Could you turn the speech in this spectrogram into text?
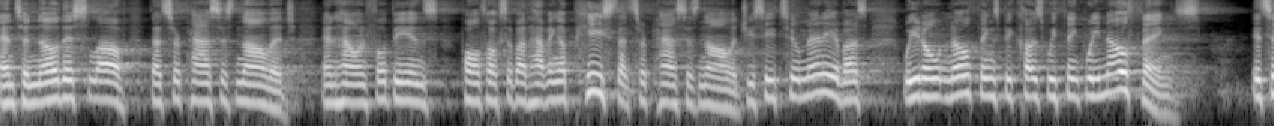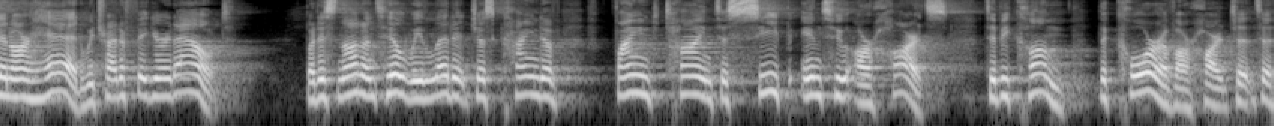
And to know this love that surpasses knowledge. And how in Philippians, Paul talks about having a peace that surpasses knowledge. You see, too many of us, we don't know things because we think we know things. It's in our head. We try to figure it out. But it's not until we let it just kind of find time to seep into our hearts, to become the core of our heart, to, to,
